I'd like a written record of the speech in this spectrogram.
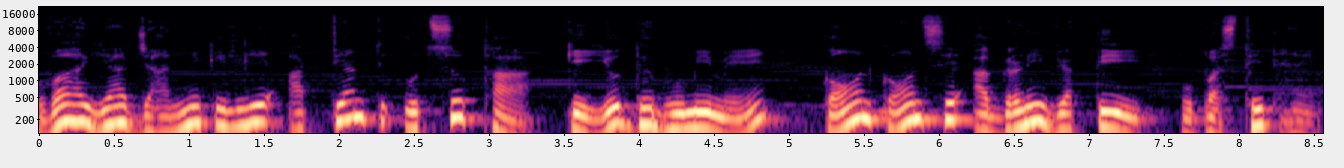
वह यह जानने के लिए अत्यंत उत्सुक था कि युद्ध भूमि में कौन कौन से अग्रणी व्यक्ति उपस्थित हैं।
